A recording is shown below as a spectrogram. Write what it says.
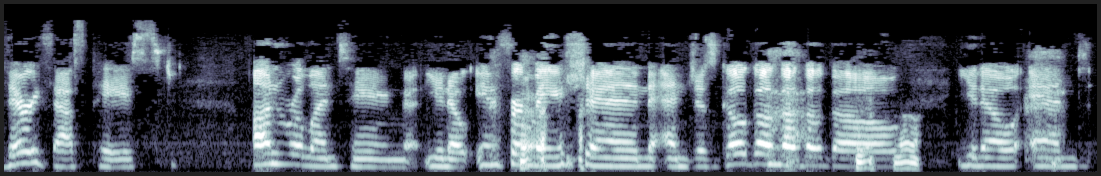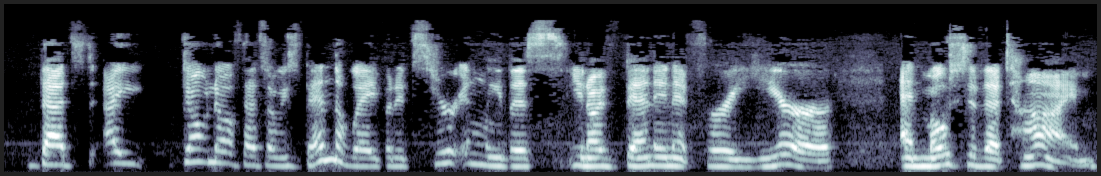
very fast paced unrelenting, you know, information and just go, go, go, go, go, you know, and that's, I don't know if that's always been the way, but it's certainly this, you know, I've been in it for a year and most of that time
